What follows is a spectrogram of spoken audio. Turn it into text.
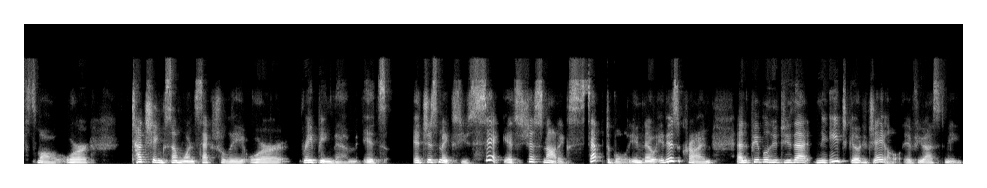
small or touching someone sexually or raping them it's it just makes you sick. It's just not acceptable you know it is a crime and people who do that need to go to jail if you ask me.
